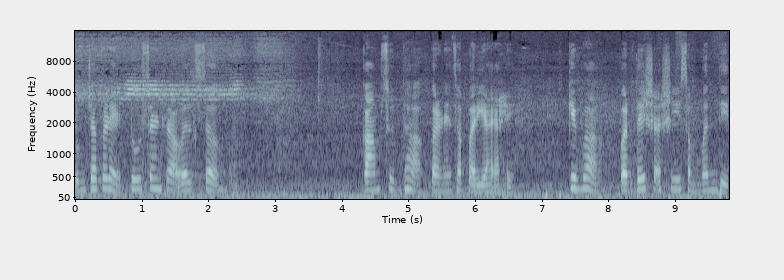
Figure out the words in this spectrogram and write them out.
तुमच्याकडे टूर्स अँड ट्रॅव्हल्सचं कामसुद्धा करण्याचा पर्याय आहे. किंवा परदेशाशी संबंधित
